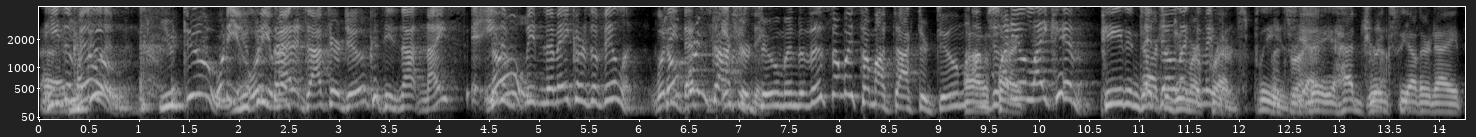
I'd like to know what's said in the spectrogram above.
Uh, He's a You villain. do. You do. What are you? what are you mad at Doctor Doom because he's not nice? He's No. a, the Maker's a villain. What do you, Don't that's bring Doctor. Doom into this. Nobody's talking about Doctor Doom. I'm just Why do you like him? Pete and Doctor Doom like are friends. Please, That's right. they had drinks the other night.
